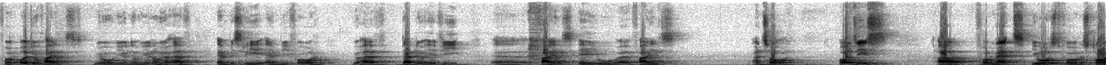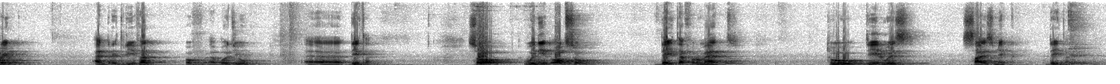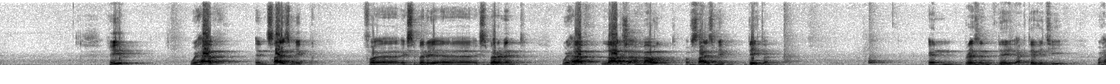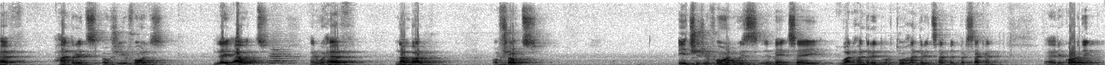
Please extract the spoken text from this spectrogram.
for audio files, you, you, know, you know you have MP3, MP4, you have WAV uh, files, AU uh, files, and so on. All these are formats used for storing and retrieval of uh, audio uh, data. So we need also data format to deal with seismic data. Here we have in seismic for, uh, exper uh, experiment, we have large amount of seismic data. In present day activity, we have hundreds of geophones layout and we have number of shots. Each geophone with say 100 or 200 sample per second uh, recording.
